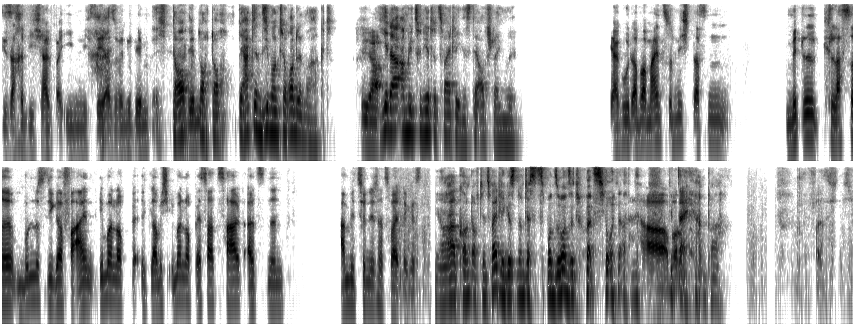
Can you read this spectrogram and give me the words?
die Sache, die ich halt bei ihm nicht sehe. Also wenn du dem, Ich doch, Dem- doch, doch. Der hat den Simon Terodde-Markt. Ja. Jeder ambitionierte Zweitligist, der aufsteigen will. ja gut, aber meinst du nicht, dass ein Mittelklasse-Bundesliga-Verein immer noch, glaube ich, immer noch besser zahlt als ein ambitionierter Zweitligist? Ja, kommt auf den Zweitligisten und dessen Sponsorensituation an. Ja, aber Gibt da ja ein paar. weiß ich nicht.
